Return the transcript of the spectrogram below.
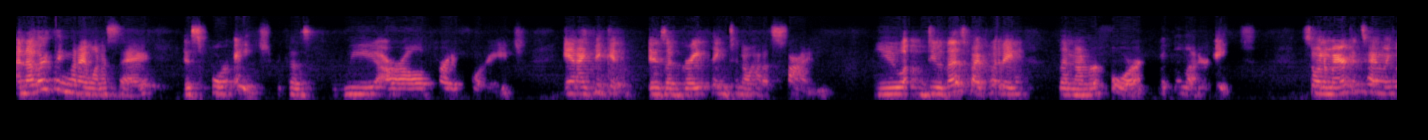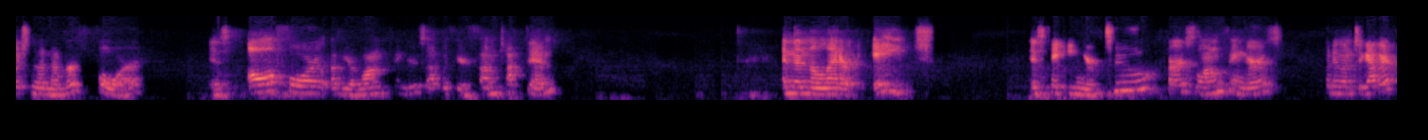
Another thing that I wanna say is 4-H because we are all part of 4-H. And I think it is a great thing to know how to sign. You do this by putting the number four with the letter H. So in American Sign Language, the number four is all four of your long fingers up with your thumb tucked in. And then the letter H is taking your two first long fingers, putting them together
